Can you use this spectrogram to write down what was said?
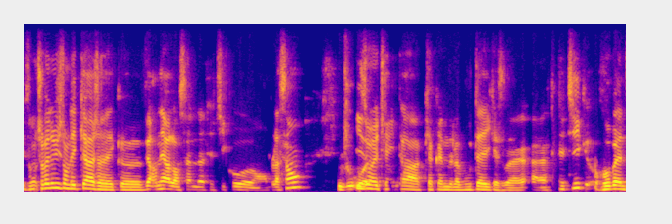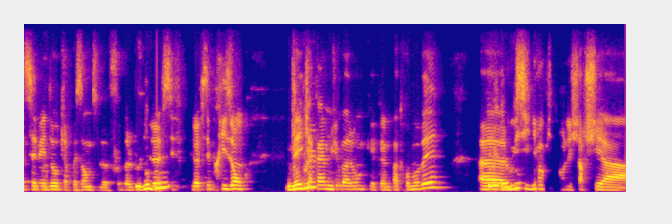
ils ont Giovanni dans les cages avec Werner, l'ancien de l'Atletico, en plaçant. Ils ouais. ont Echeita, qui a quand même de la bouteille, qui a joué à, l'Athletic. Ruben Semedo, qui représente le football, le FC, le FC Prison, mais qui a quand même du ballon, qui est quand même pas trop mauvais. Louis Signo, qui sont allés chercher à,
